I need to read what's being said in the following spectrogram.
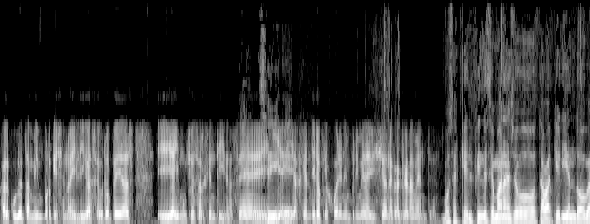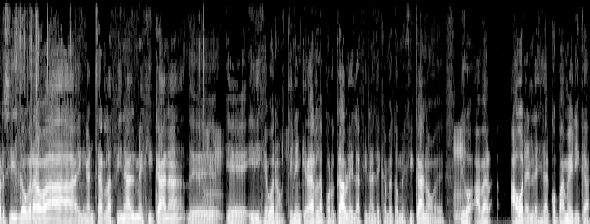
calculo también porque ya no hay ligas europeas, y hay muchos argentinos, ¿eh? Sí, y, y eh. argentinos que juegan en primera división acá, claramente. Vos es que el fin de semana yo estaba queriendo ver si lograba enganchar la final mexicana de, eh, y dije, bueno, tienen que darla por cable la final de campeonato mexicano. Eh, Mm. Digo, a ver, ahora en la Copa América,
